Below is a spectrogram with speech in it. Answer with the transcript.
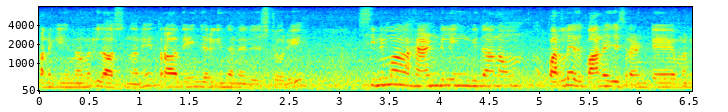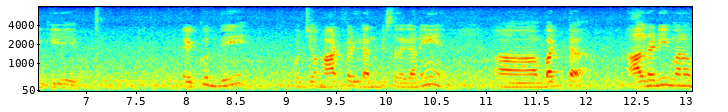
తనకి మెమరీ లాస్ ఉందని. తర్వాత ఏం జరిగింది అనేది స్టోరీ సినిమా హ్యాండిలింగ్ విధానం పర్లేదు బాగానే చేశారు. అంటే మనకి ఎక్కుద్ది కొంచెం హార్ట్ ఫెల్ట్ అనిపిస్తుంది కానీ బట్ ఆల్రెడీ మనం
